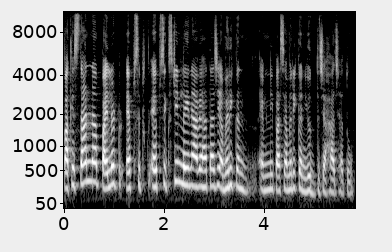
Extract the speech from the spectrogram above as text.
પાકિસ્તાનના પાયલટ એફ એફ સિક્સટીન લઈને આવ્યા હતા, જે અમેરિકન, એમની પાસે અમેરિકન યુદ્ધ જહાજ હતું.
